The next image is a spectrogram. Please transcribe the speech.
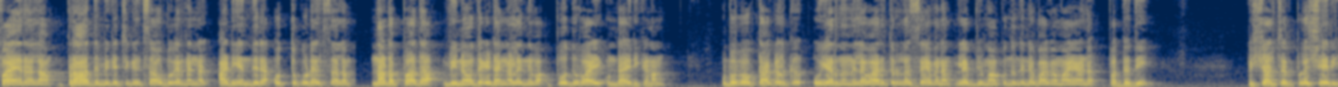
ഫയർ അലാം പ്രാഥമിക ചികിത്സാ ഉപകരണങ്ങൾ അടിയന്തര ഒത്തുകൂടൽ സ്ഥലം നടപ്പാത വിനോദ ഇടങ്ങൾ എന്നിവ പൊതുവായി ഉണ്ടായിരിക്കണം. ഉപഭോക്താക്കൾക്ക് ഉയർന്ന നിലവാരത്തിലുള്ള സേവനം ലഭ്യമാക്കുന്നതിന്റെ ഭാഗമായാണ് പദ്ധതി. Vishal Cherpulassery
